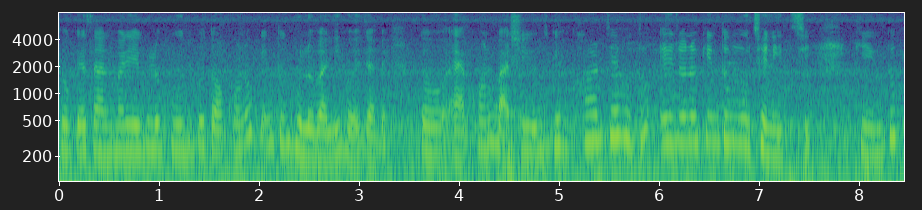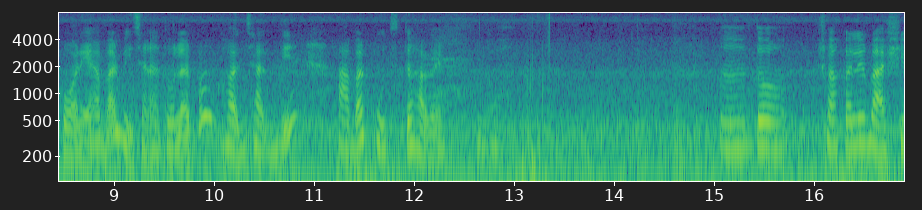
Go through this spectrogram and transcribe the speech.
শোকেস আলমারি এগুলো পুজবো তখনও কিন্তু ধুলোবালি হয়ে যাবে। তো এখন বাসি ঘর যেহেতু, এই জন্য কিন্তু মুছে নিচ্ছি। কিন্তু পরে আবার বিছানা তোলার পর ঘর ঝাড় দিয়ে আবার পুছতে হবে। তো সকালের বাসি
